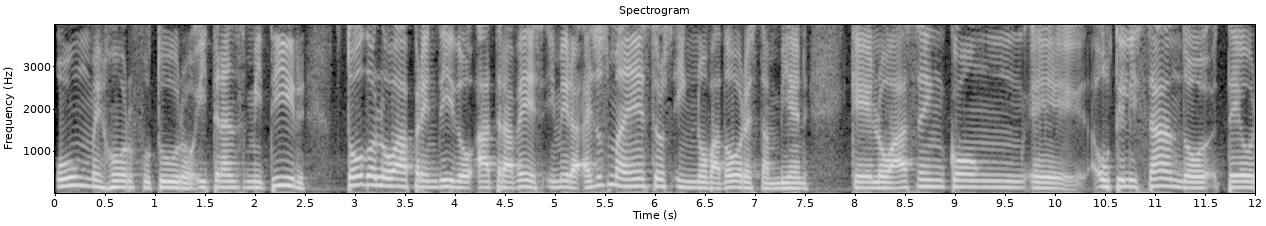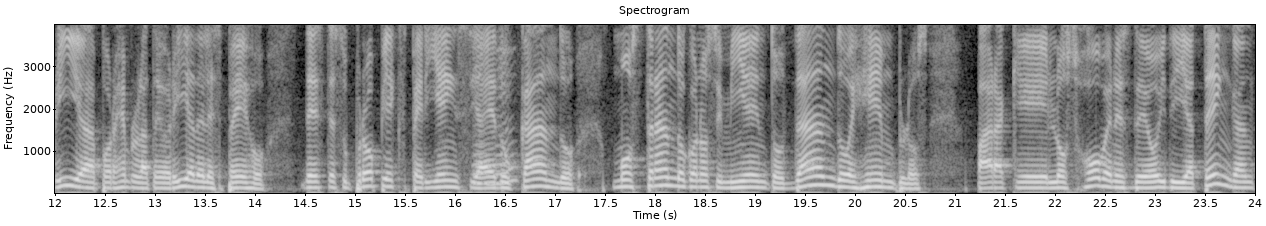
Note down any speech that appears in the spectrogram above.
un mejor futuro y transmitir todo lo aprendido a través, y mira, a esos maestros innovadores también, que lo hacen con, eh, utilizando teoría, por ejemplo, la teoría del espejo, desde su propia experiencia, educando, mostrando conocimiento, dando ejemplos para que los jóvenes de hoy día tengan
